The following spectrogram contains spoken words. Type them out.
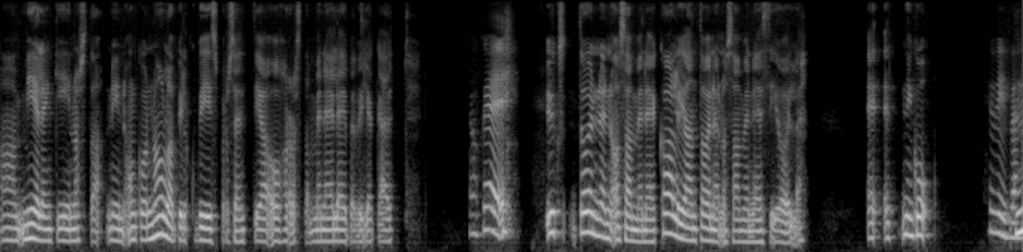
äh, mielenkiinnosta, niin onko 0,5 prosenttia ohrasta menee leipäviljakäyttöön. Okei. Okay. Yksi, toinen osa menee kaljaan, toinen osa menee sijoille. Et, et, niin kuin Hyvin vähän.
